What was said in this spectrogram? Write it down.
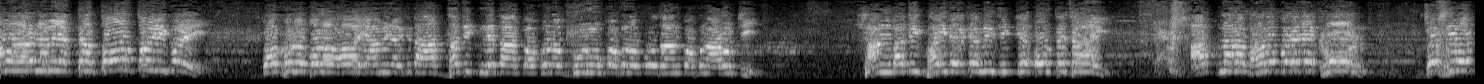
আমার নামে একটা দল তৈরি করে। কখনো বলা হয় আমি নাকি তার আধ্যাত্মিক নেতা, কখনো গুরু, কখনো প্রধান, কখনো আরও কি সাংবাদিক ভাইদেরকে আমি জিজ্ঞেস বলতে চাই, আপনারা ভালো করে দেখুন রহমানি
